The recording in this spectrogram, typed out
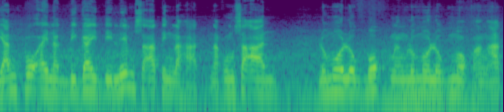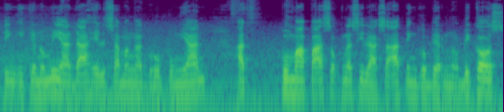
Yan po ay nagbigay dilim sa ating lahat na kung saan lumulugbok ng lumulugmok ang ating ekonomiya dahil sa mga grupong yan at pumapasok na sila sa ating gobyerno. Because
